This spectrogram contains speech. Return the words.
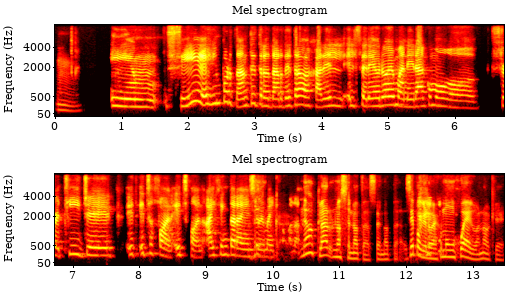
Mm. Y mm, sí, es importante tratar de trabajar el, el cerebro de manera como strategic. it's a fun, it's fun. I think that I enjoy my job No, claro, no se nota, se nota. Sí, porque lo ves como un juego, ¿no? Que,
